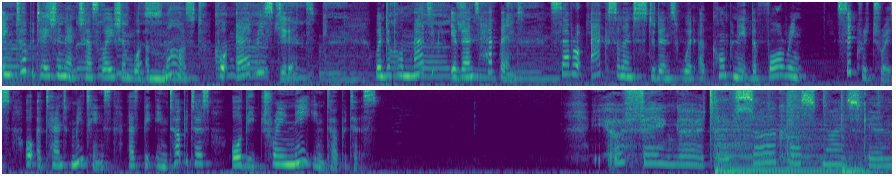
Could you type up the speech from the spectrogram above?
Interpretation and translation were a must for every student. When diplomatic events happened, several excellent students would accompany the foreign secretaries or attend meetings as the interpreters or the trainee interpreters. Your fingertips across my skin,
